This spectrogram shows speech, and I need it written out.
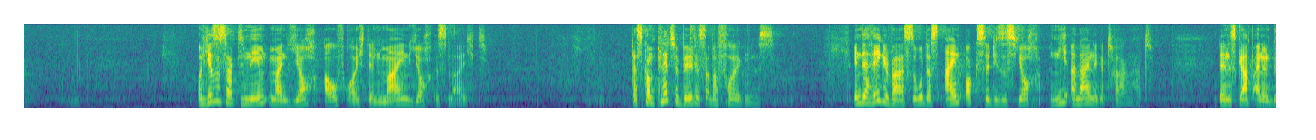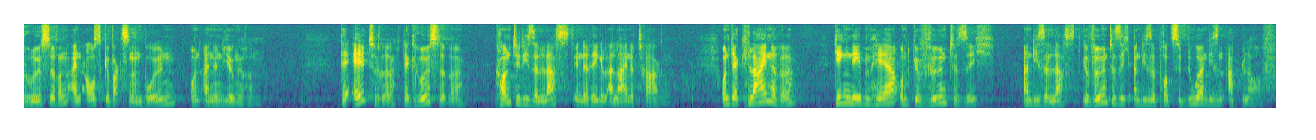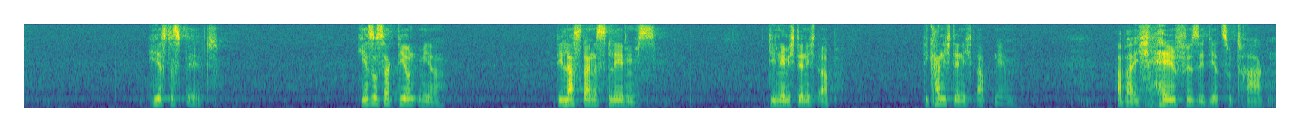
Und Jesus sagt, nehmt mein Joch auf euch, denn mein Joch ist leicht. Das komplette Bild ist aber folgendes. In der Regel war es so, dass ein Ochse dieses Joch nie alleine getragen hat. Denn es gab einen größeren, einen ausgewachsenen Bullen und einen jüngeren. Der ältere, der größere, konnte diese Last in der Regel alleine tragen. Und der kleinere ging nebenher und gewöhnte sich an diese Last, gewöhnte sich an diese Prozedur, an diesen Ablauf. Hier ist das Bild. Jesus sagt dir und mir, die Last deines Lebens, die nehme ich dir nicht ab. Die kann ich dir nicht abnehmen. Aber ich helfe sie dir zu tragen.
